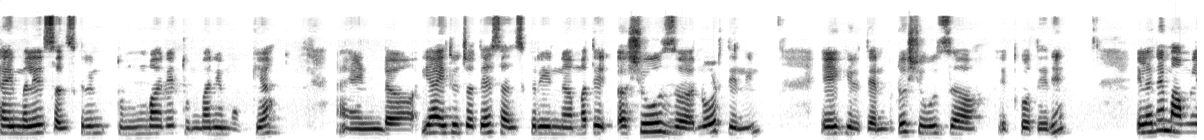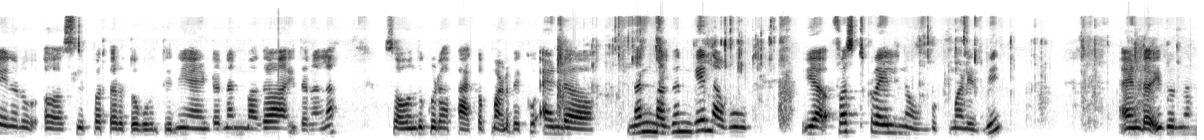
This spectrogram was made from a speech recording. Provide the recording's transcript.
ಟೈಮಲ್ಲಿ ಸನ್ಸ್ಕ್ರೀನ್ ತುಂಬಾನೇ ತುಂಬಾನೇ ಮುಖ್ಯ. ಆ್ಯಂಡ್ ಯಾ ಇದ್ರ ಜೊತೆ ಸನ್ಸ್ಕ್ರೀನ್ ಮತ್ತೆ ಶೂಸ್ ನೋಡ್ತೀನಿ. ಹೇಗಿರುತ್ತೆ ಅಂದ್ಬಿಟ್ಟು ಶೂಸ್ ಎತ್ಕೋತೀನಿ. ಇಲ್ಲಾಂದರೆ ಮಾಮೂಲಿ ಏನಾದ್ರು ಸ್ಲಿಪ್ಪರ್ ಥರ ತೊಗೊತೀನಿ. ಆ್ಯಂಡ್ ನನ್ನ ಮಗ ಇದನ್ನಲ್ಲ ಸೊ ಒಂದು ಕೂಡ ಪ್ಯಾಕಪ್ ಮಾಡಬೇಕು. ಆ್ಯಂಡ್ ನನ್ನ ಮಗನಿಗೆ ನಾವು, ಯಾ ಫಸ್ಟ್ ಕ್ರೈಲಿ ನಾವು ಬುಕ್ ಮಾಡಿದ್ವಿ. ಆ್ಯಂಡ್ ಇದು ನನ್ನ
